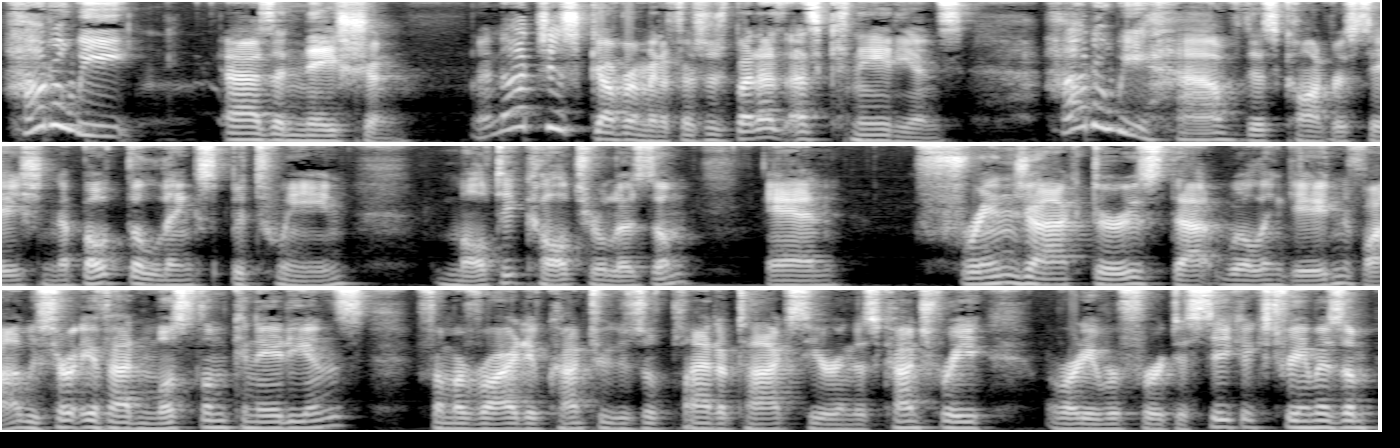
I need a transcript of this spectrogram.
How do we, as a nation, and not just government officials, but as, as Canadians, how do we have this conversation about the links between multiculturalism and fringe actors that will engage in violence. We certainly have had Muslim Canadians from a variety of countries who have planned attacks here in this country. I've already referred to Sikh extremism.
